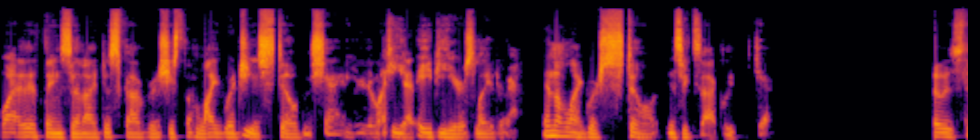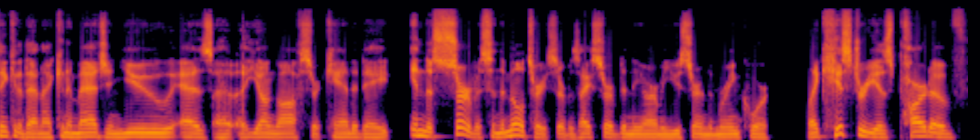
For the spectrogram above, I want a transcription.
one of the things that I discovered is just the language is still the same. You're looking at 80 years later, and the language still is exactly the same. I was thinking of that, and I can imagine you as a, a, young officer candidate in the service, in the military service. I served in the Army, you served in the Marine Corps. Like history is part of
